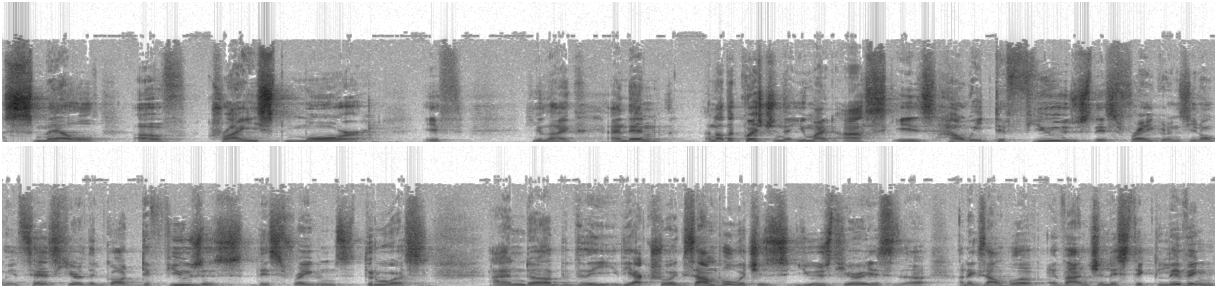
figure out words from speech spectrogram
smell of Christ more, if you like. And then Another question that you might ask is how we diffuse this fragrance. You know, it says here that God diffuses this fragrance through us. And uh, the, the actual example which is used here is uh, an example of evangelistic living.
